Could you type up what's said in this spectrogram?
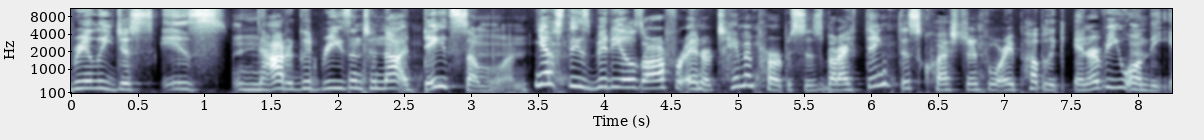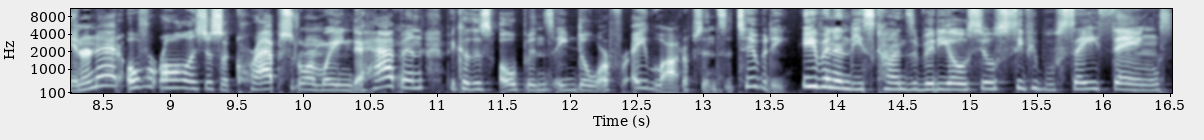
really just is not a good reason to not date someone. Yes, these videos are for entertainment purposes, but I think this question for a public interview on the internet overall is just a crap storm waiting to happen because this opens a door for a lot of sensitivity. Even in these kinds of videos, you'll see people say things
